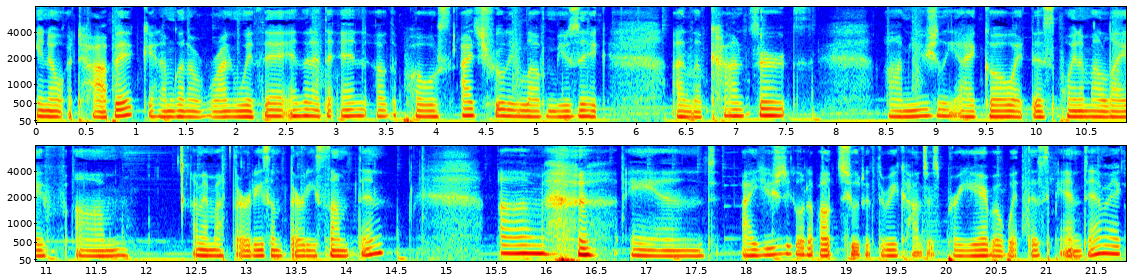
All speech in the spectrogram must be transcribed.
you know, a topic and I'm going to run with it. And then at the end of the post, I truly love music. I love concerts. Um, usually I go at this point in my life. Um, I'm in my 30s, I'm 30 something. Um, and I usually go to about two to three concerts per year, but with this pandemic,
